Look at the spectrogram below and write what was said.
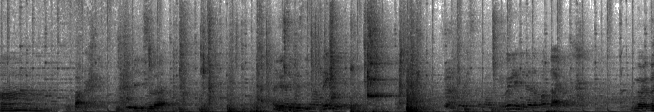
А, так. Иди сюда. А я типа здесь. Ну это,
